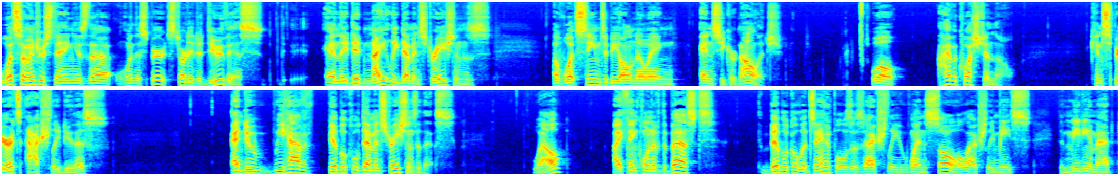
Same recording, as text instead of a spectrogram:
what's so interesting is that when the Spirit started to do this, and they did nightly demonstrations of what seemed to be all knowing and secret knowledge. Well, I have a question though. Can spirits actually do this? And do we have biblical demonstrations of this? Well, I think one of the best biblical examples is actually when Saul actually meets the medium at,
